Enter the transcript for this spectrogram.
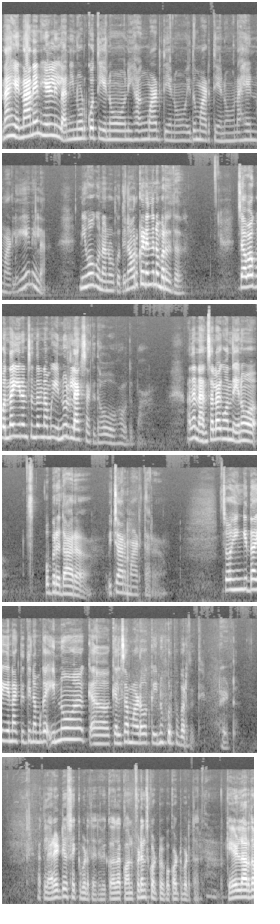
ನಾ ಹೇ ನಾನೇನು ಹೇಳಲಿಲ್ಲ ನೀ ನೋಡ್ಕೋತೀಯೇನೋ ನೀ ಹಂಗೆ ಮಾಡ್ತೀಯೇನೋ ಇದು ಮಾಡ್ತೀಯೇನೋ ನಾ ಏನು ಮಾಡಲಿ? ಏನಿಲ್ಲ. ನೀವು ಹೋಗು ನಾನು ನೋಡ್ಕೋತೀನಿ. ಅವ್ರ ಕಡೆಯಿಂದನೇ ಬರ್ತೈತೆ ಅದು ಸೊ ಅವಾಗ ಬಂದಾಗ ಏನಂತಂದ್ರೆ ನಮಗೆ ಇನ್ನೂ ರಿಲ್ಯಾಕ್ಸ್ ಆಗ್ತದೆ ಓ ಹೌದಪ್ಪ. ಅಂದರೆ ನನ್ನ ಸಲಾಗಿ ಒಂದು ಏನೋ ಒಬ್ಬರು ದಾರ ವಿಚಾರ ಮಾಡ್ತಾರೆ. ಸೊ ಹಿಂಗಿದ್ದಾಗ ಏನಾಗ್ತೈತಿ ನಮ್ಗೆ ಇನ್ನೂ ಕೆಲಸ ಮಾಡೋಕೆ ಇನ್ನೂ ಹುರುಪು ಬರ್ತೈತಿ. ರೈಟ್ ಆ ಕ್ಲಾರಿಟಿವ್ ಸಿಕ್ಕಿಬಿಡ್ತೈತಿ ಬಿಕಾಸ್ ಆ ಕಾನ್ಫಿಡೆನ್ಸ್ ಕೊಟ್ಟು ಕೊಟ್ಟು ಬಿಡ್ತಾರೆ. ಕೇಳಲಾರ್ದ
